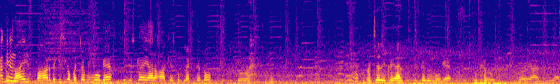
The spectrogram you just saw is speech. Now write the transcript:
अभी तो हम गाइस पहाड़ पे किसी का बच्चा गुम हो गया है तो जिसका यार आके इसको कलेक्ट कर लो तो बच्चा देखो यार किसका गुम हो गया है। तो, तो यार यार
